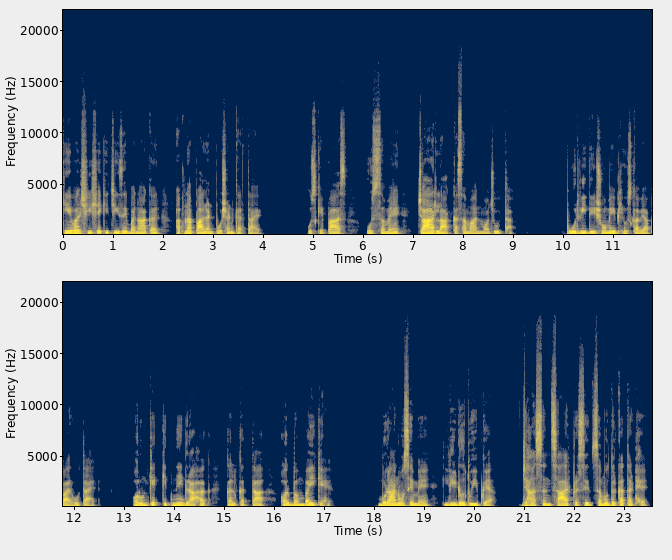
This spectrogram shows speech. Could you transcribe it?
केवल शीशे की चीज़ें बनाकर अपना पालन पोषण करता है। उसके पास उस समय चार लाख का सामान मौजूद था। पूर्वी देशों में भी उसका व्यापार होता है और उनके कितने ग्राहक कलकत्ता और बंबई के हैं। मुरानो से मैं लीडो द्वीप गया, जहाँ संसार प्रसिद्ध समुद्र का तट है।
